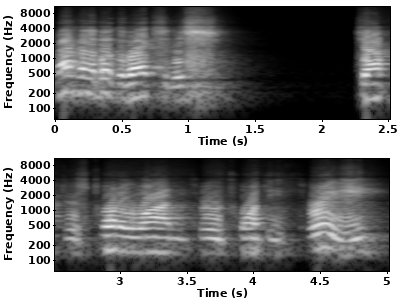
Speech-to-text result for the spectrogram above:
Back in the book of Exodus, chapters 21 through 23,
